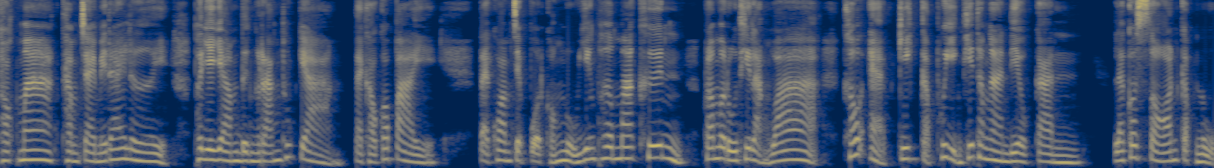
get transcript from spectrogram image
ช็อกมากทำใจไม่ได้เลย พยายามดึงรั้งทุกอย่าง แต่เขาก็ไป แต่ความเจ็บปวดของหนูยิ่งเพิ่มมากขึ้น เพราะมารู้ทีหลังว่าเขาแอบกิ๊กกับผู้หญิงที่ทำงานเดียวกัน แล้วก็ซ้อนกับหนู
